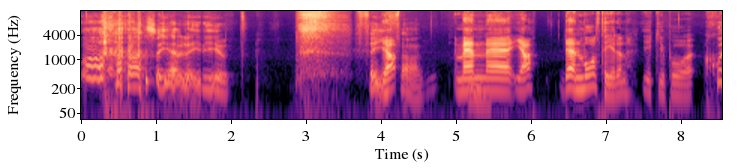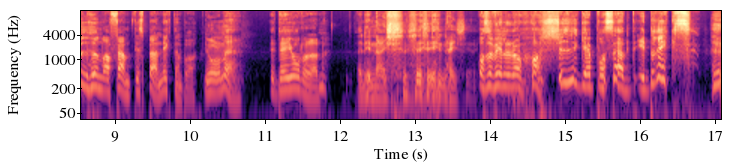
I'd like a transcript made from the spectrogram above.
Åh, så jävla idiot. Fy Ja. fan. Men eh, ja, den måltiden gick ju på 750 spänn gick den på. Gjorde de det? Det gjorde den. Det är nice. det är nice. Och så ville de ha 20% i dricks!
